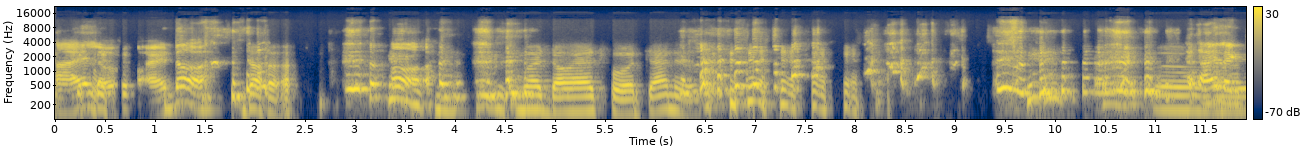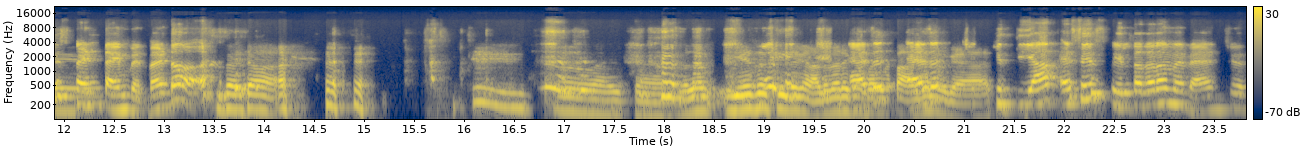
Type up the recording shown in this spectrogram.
I love my dog. Oh. My dog has four channels. oh, I like to spend time with my dog. Oh my God. मतलब ये सब चीज़ें करा दो भाई a- पागल हो गया यार चुतियाप ऐसे खेलता था ना मैं चोद।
